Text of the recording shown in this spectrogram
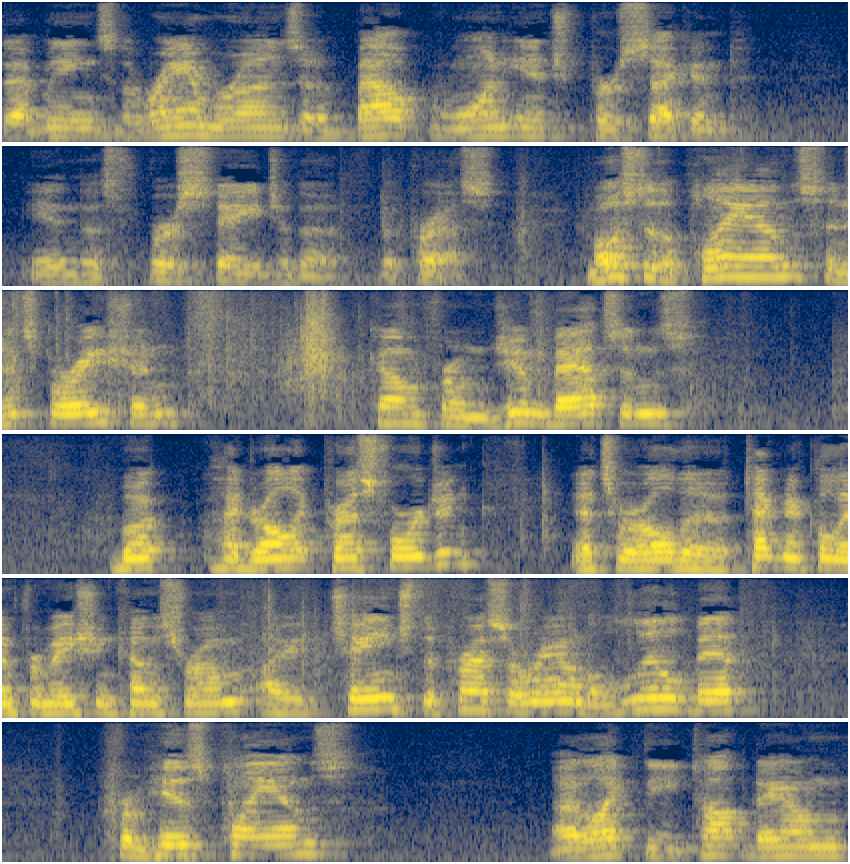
That means the ram runs at about one inch per second in the first stage of the, the press. Most of the plans and inspiration come from Jim Batson's book, Hydraulic Press Forging. That's where all the technical information comes from. I changed the press around a little bit from his plans. I like the top-down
